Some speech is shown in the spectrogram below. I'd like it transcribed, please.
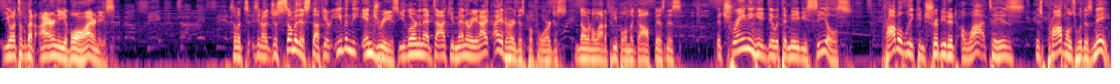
You want to talk about irony of all ironies. So it's you know just some of this stuff. You know, even the injuries you learn in that documentary, and I, I had heard this before, just knowing a lot of people in the golf business. The training he did with the Navy SEALs probably contributed a lot to his his problems with his knee.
